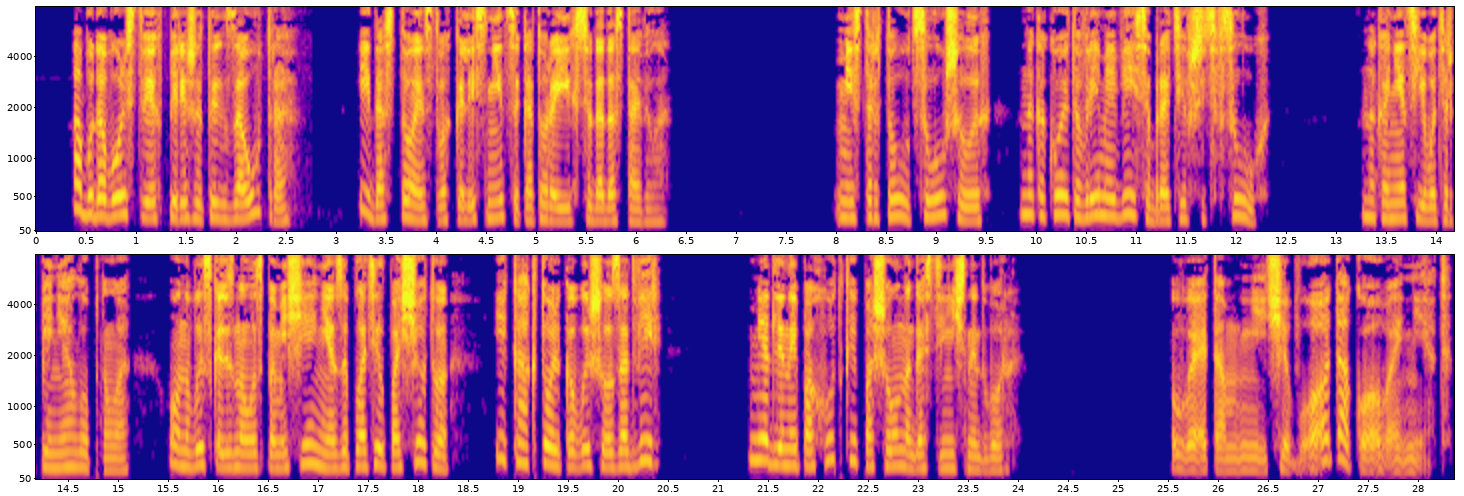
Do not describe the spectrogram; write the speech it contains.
— об удовольствиях, пережитых за утро, и достоинствах колесницы, которая их сюда доставила. Мистер Тоут слушал их, на какое-то время весь обратившись вслух. Наконец его терпение лопнуло. Он выскользнул из помещения, заплатил по счету и, как только вышел за дверь, медленной походкой пошел на гостиничный двор. «В этом ничего такого нет»,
